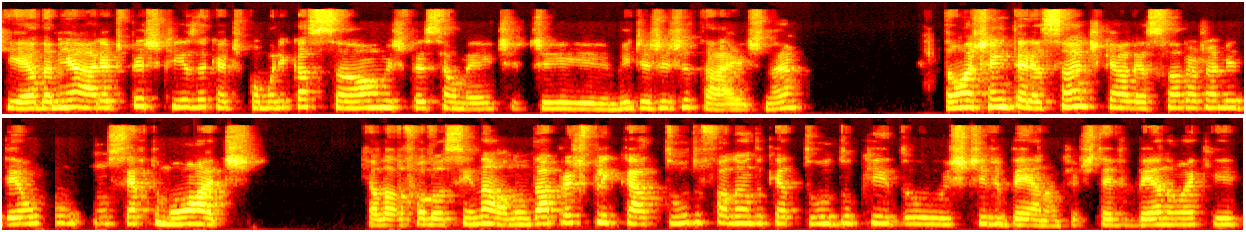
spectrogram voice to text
que é da minha área de pesquisa, que é de comunicação, especialmente de mídias digitais, né? Então achei interessante que a Alessandra já me deu um certo mote, que ela falou assim, não, não dá para explicar tudo falando que é tudo que do Steve Bannon, que o Steve Bannon é que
